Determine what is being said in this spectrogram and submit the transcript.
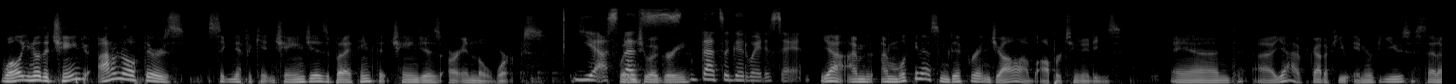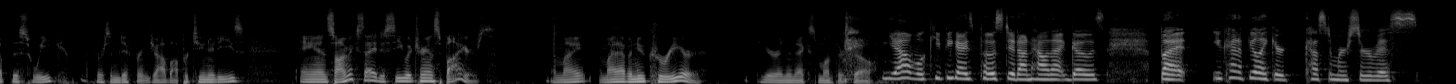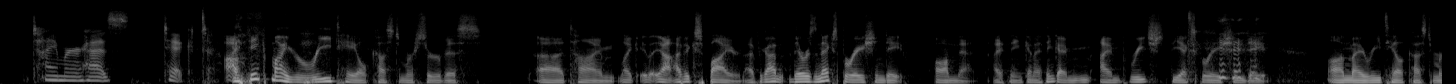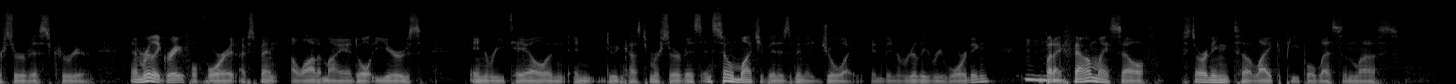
Well, you know, the change, I don't know if there's significant changes, but I think that changes are in the works. Yes, Wouldn't you agree? That's a good way to say it. Yeah, I'm I'm looking at some different job opportunities, and uh, yeah, I've got a few interviews set up this week for some different job opportunities, and so I'm excited to see what transpires. I might I might have a new career here in the next month or so. yeah, we'll keep you guys posted on how that goes. But you kind of feel like your customer service timer has ticked off. I think my retail customer service uh, time, like yeah, I've expired. I've gotten there was an expiration date on that. I think, and I think I'm I'm reached the expiration date on my retail customer service career. And I'm really grateful for it. I've spent a lot of my adult years in retail and, and doing customer service, and so much of it has been a joy and been really rewarding. Mm-hmm. But I found myself starting to like people less and less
